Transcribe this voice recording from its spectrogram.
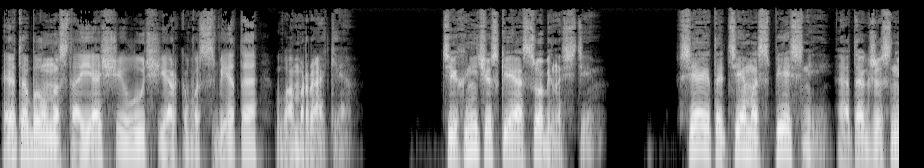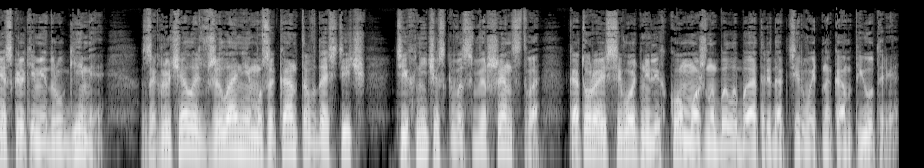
это был настоящий луч яркого света во мраке». Технические особенности. Вся эта тема с песней, а также с несколькими другими, заключалась в желании музыкантов достичь технического совершенства, которое сегодня легко можно было бы отредактировать на компьютере,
